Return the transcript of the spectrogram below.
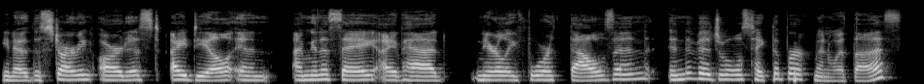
you know, the starving artist ideal. And I'm going to say I've had nearly 4,000 individuals take the Birkman with us.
